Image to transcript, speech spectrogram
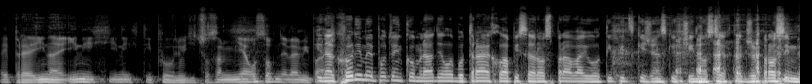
aj pre iné, iných, iných typov ľudí, čo sa mne osobne veľmi páči. Inak chodíme po tenkom rade, lebo traja chlapi sa rozprávajú o typicky ženských činnostiach, takže prosím,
